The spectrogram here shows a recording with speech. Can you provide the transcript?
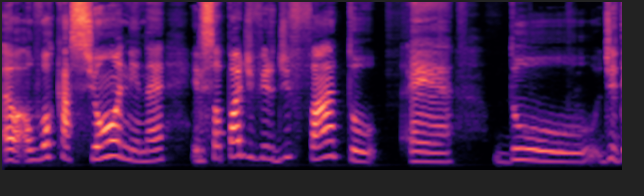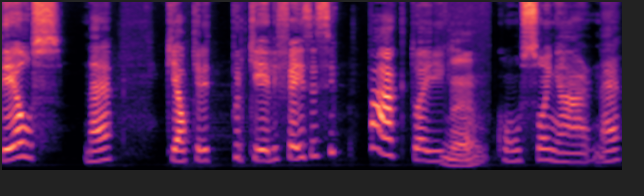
é, o vocacione, né? Ele só pode vir de fato é, do de Deus, né? Que é o que ele porque ele fez esse pacto aí né? com, com, o sonhar, né?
